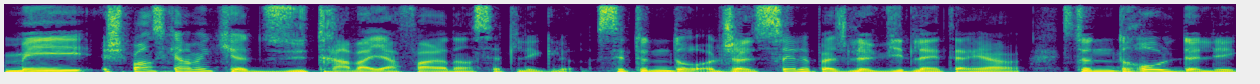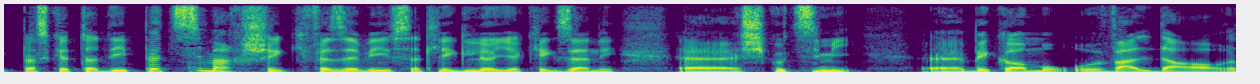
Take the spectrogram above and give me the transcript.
Mais je pense quand même qu'il y a du travail à faire dans cette ligue-là. C'est une drôle, je le sais là, parce que je le vis de l'intérieur. C'est une drôle de ligue parce que tu as des petits marchés qui faisaient vivre cette ligue-là il y a quelques années. Euh, Chicoutimi, euh, Bécomo, Val d'Or,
